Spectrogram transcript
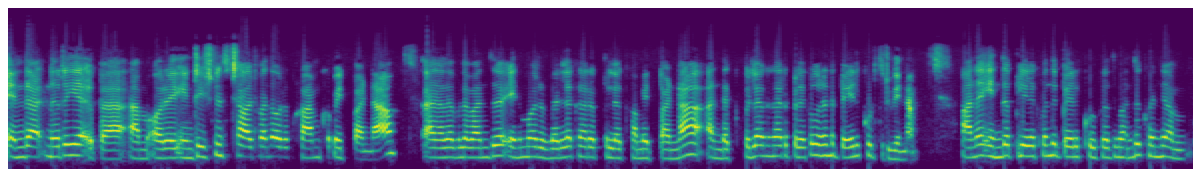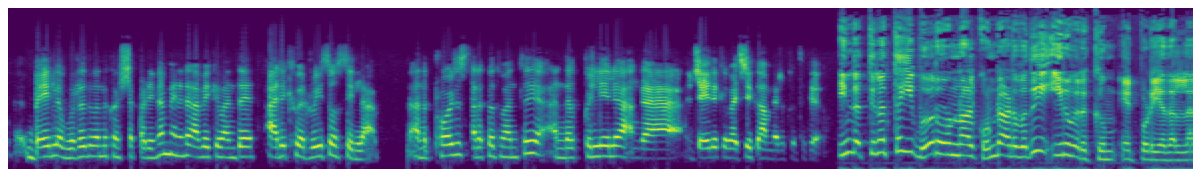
எந்த நிறைய இப்ப um, ஒரு இண்டிஜினஸ் சைல்ட் வந்து ஒரு கிரைம் கமிட் பண்ணா அதுல வந்து என்னமோ ஒரு வெள்ளக்கார பிள்ளை கமிட் பண்ணா அந்த வெள்ளக்கார பிள்ளைக்கு ஒரு பெயில் கொடுத்துருவீங்க. ஆனா இந்த பிள்ளைகளுக்கு வந்து பெயில் கொடுக்கறது வந்து கொஞ்சம் பெயில விடுறது வந்து கஷ்டப்படினா ஏன்னா அவைக்கு வந்து அடிக்குவேட் ரீசோர்ஸ் இல்ல. அந்த ப்ராஜெக்ட் நடக்கிறது வந்து அந்த பிள்ளையில அங்க ஜெயிலுக்கு வச்சிருக்காம இருக்கிறதுக்கு. இந்த தினத்தை வேறொரு நாள் கொண்டாடுவது இருவருக்கும் ஏற்புடையதல்ல.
